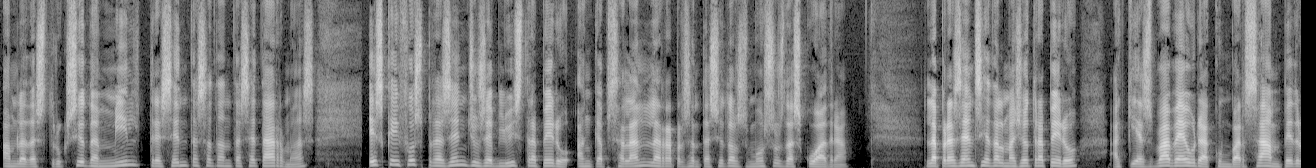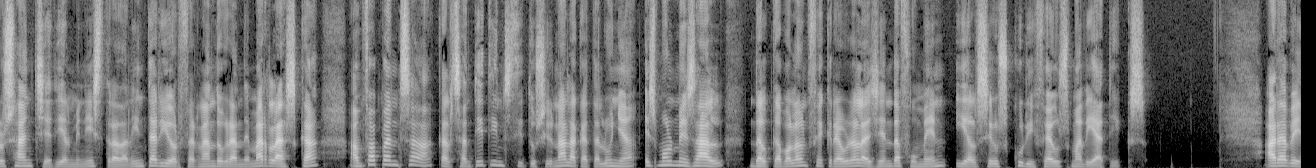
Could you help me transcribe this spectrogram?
amb la destrucció de 1.377 armes és que hi fos present Josep Lluís Trapero, encapçalant la representació dels Mossos d'Esquadra. La presència del major Trapero, a qui es va veure conversar amb Pedro Sánchez i el ministre de l'Interior, Fernando Grande Marlasca, em fa pensar que el sentit institucional a Catalunya és molt més alt del que volen fer creure la gent de foment i els seus corifeus mediàtics. Ara bé,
